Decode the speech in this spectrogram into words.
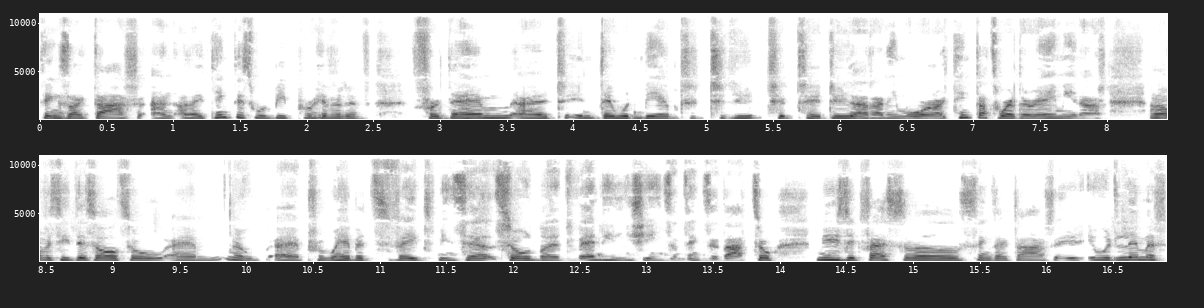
things like that. And and I think this would be prohibitive for them. Uh, to, they wouldn't be able to to do to, to do that anymore. I think that's where they're aiming at. And obviously, this also um, you know uh, prohibits vapes being sell, sold by vending machines and things like that. So music festivals, things like that, it, it would limit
